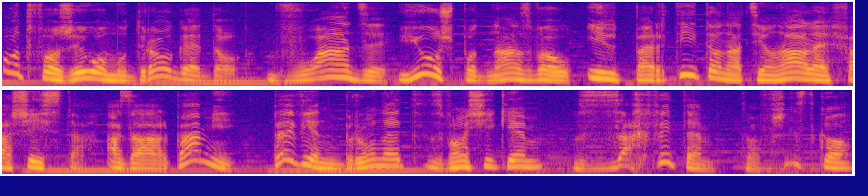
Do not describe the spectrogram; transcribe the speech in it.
otworzyło mu drogę do władzy już pod nazwą Il Partito Nazionale Fascista, a za Alpami pewien brunet z wąsikiem z zachwytem to wszystko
